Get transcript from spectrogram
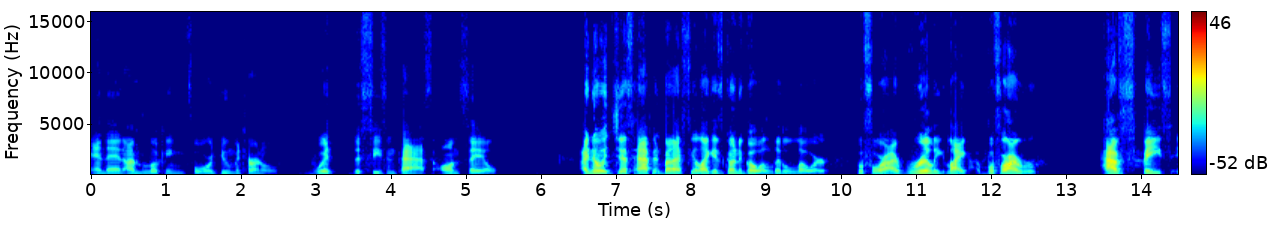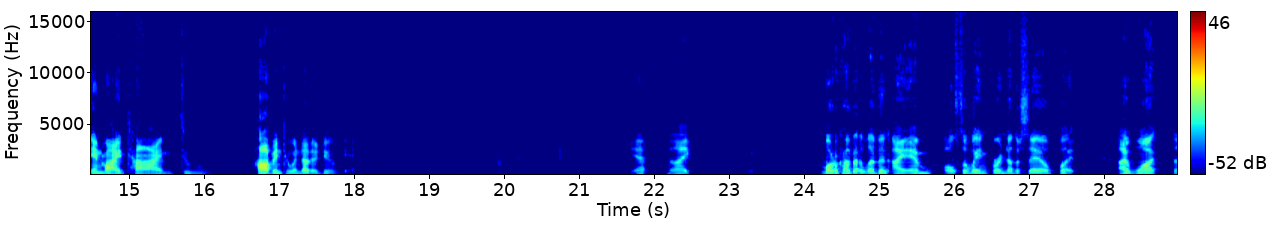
And then I'm looking for Doom Eternal with the season pass on sale. I know it just happened, but I feel like it's going to go a little lower before I really like before I have space in my time to hop into another Doom game. Yeah, like Mortal Kombat 11, I am also waiting for another sale, but I want the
